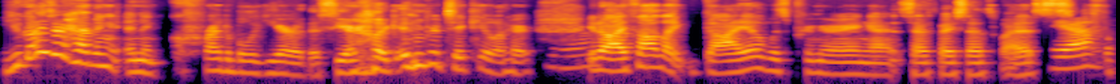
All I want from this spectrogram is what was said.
you guys are having an incredible year this year like in particular Yeah. you know, I thought like Gaia was premiering at South by Southwest. Yeah. Five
